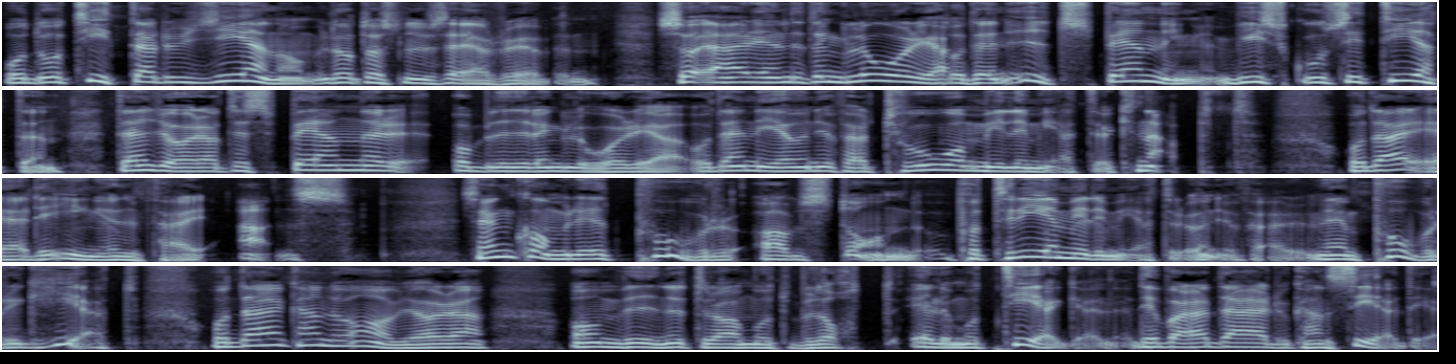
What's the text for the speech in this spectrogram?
och då tittar du igenom, låt oss nu säga röven, så är det en liten gloria och den ytspänning, viskositeten, den gör att det spänner och blir en gloria och den är ungefär 2 millimeter knappt. Och där är det ingen färg alls. Sen kommer det ett poravstånd på 3 mm ungefär med en porighet. Och där kan du avgöra om vinet drar mot blått eller mot tegel. Det är bara där du kan se det.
